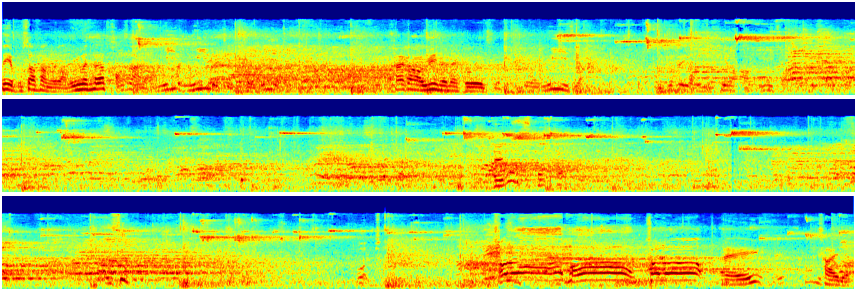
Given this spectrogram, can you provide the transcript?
那也不算犯规吧，因为他在跑不算无意无意的进球，无意进球，他刚好运的那个位置。无意讲，你不是有一踢的话，无意讲。哎呦我操！我操！超哥跑啊，超哥！哎，差一点。老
